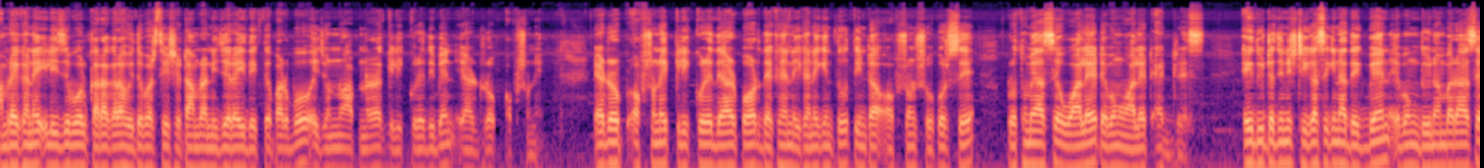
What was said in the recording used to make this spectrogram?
আমরা এখানে এলিজিবল কারা কারা হতে পারছি সেটা আমরা নিজেরাই দেখতে পারব এই জন্য আপনারা ক্লিক করে দিবেন এয়ারড্রপ অপশনে এয়ারড্রপ অপশনে ক্লিক করে দেওয়ার পর দেখেন এখানে কিন্তু তিনটা অপশন শো করছে। প্রথমে আছে ওয়ালেট এবং ওয়ালেট অ্যাড্রেস এই দুইটা জিনিস ঠিক আছে কিনা দেখবেন এবং দুই নম্বরে আছে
